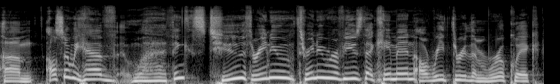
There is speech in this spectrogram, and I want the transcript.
Um, also, we have well, I think it's two, three new, three new reviews that came in. I'll read through them real quick.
